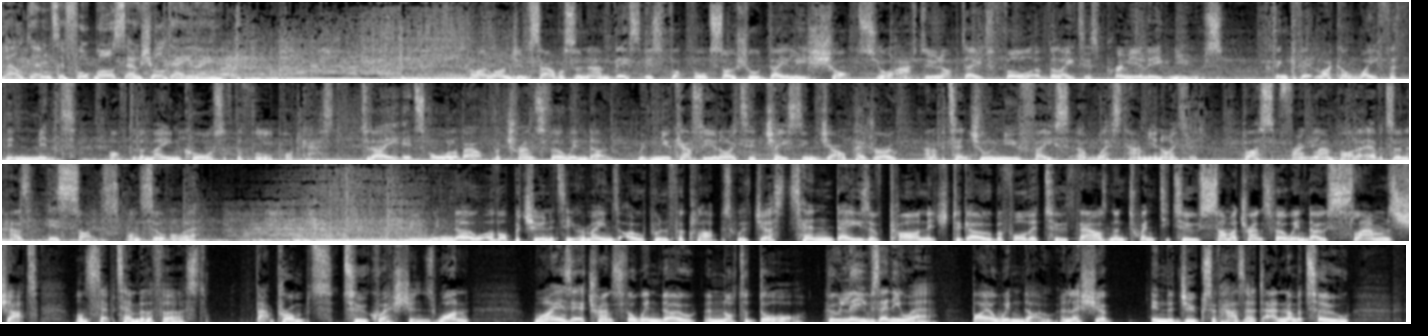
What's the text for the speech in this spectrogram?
Welcome to Football Social Daily. Hello, I'm Jim Salverson, and this is Football Social Daily Shots, your afternoon update full of the latest Premier League news. Think of it like a wafer thin mint after the main course of the full podcast. Today, it's all about the transfer window, with Newcastle United chasing João Pedro and a potential new face at West Ham United. Plus, Frank Lampard at Everton has his sights on silverware. The window of opportunity remains open for clubs with just 10 days of carnage to go before the 2022 summer transfer window slams shut on September the 1st. That prompts two questions. One, why is it a transfer window and not a door? Who leaves anywhere by a window unless you're in the Dukes of Hazzard? And number two,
